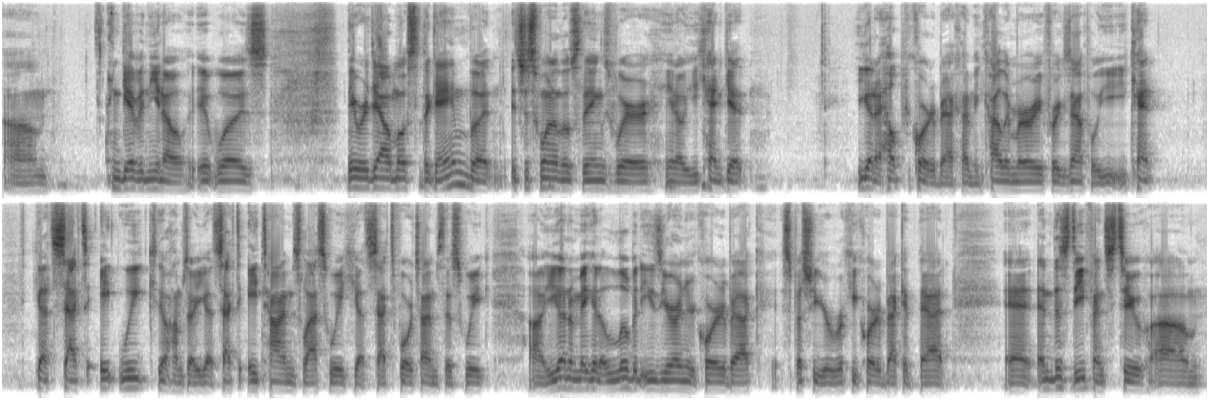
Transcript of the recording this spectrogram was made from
Um, and given you know it was they were down most of the game, but it's just one of those things where you know you can't get you got to help your quarterback. I mean, Kyler Murray, for example, you, you can't you got sacked eight week. No I'm sorry, you got sacked eight times last week. You got sacked four times this week. Uh, you got to make it a little bit easier on your quarterback, especially your rookie quarterback at that. And and this defense too. Um,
